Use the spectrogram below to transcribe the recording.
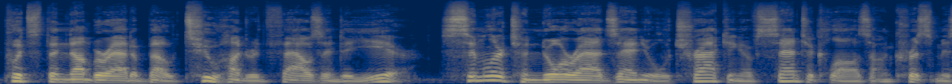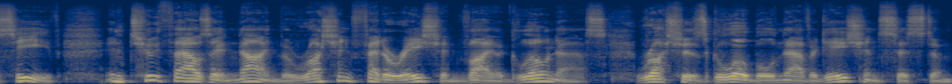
puts the number at about 200,000 a year. Similar to NORAD's annual tracking of Santa Claus on Christmas Eve, in 2009 the Russian Federation via GLONASS, Russia's global navigation system,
